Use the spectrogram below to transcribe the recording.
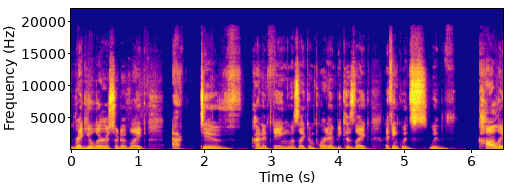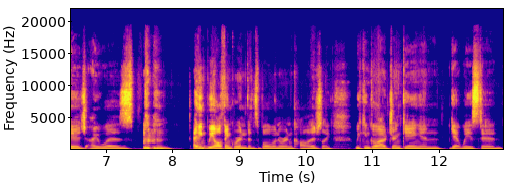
regular sort of like active kind of thing was like important because like I think with with college I was I think we all think we're invincible when we're in college. Like we can go out drinking and get wasted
